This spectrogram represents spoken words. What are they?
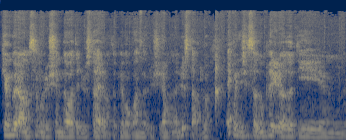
che ancora non stiamo riuscendo ad aggiustare, non sappiamo quando riusciremo ad aggiustarlo e quindi c'è stato un periodo di... Um,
